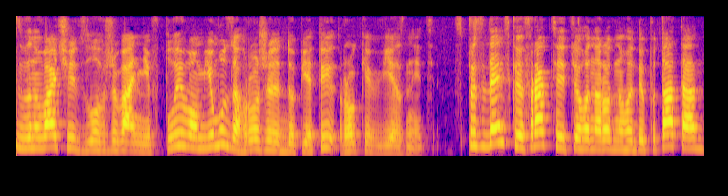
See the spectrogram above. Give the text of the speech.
звинувачують зловживанні впливом, йому загрожує до п'яти років в'язниці. З президентської фракції цього народного депутата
